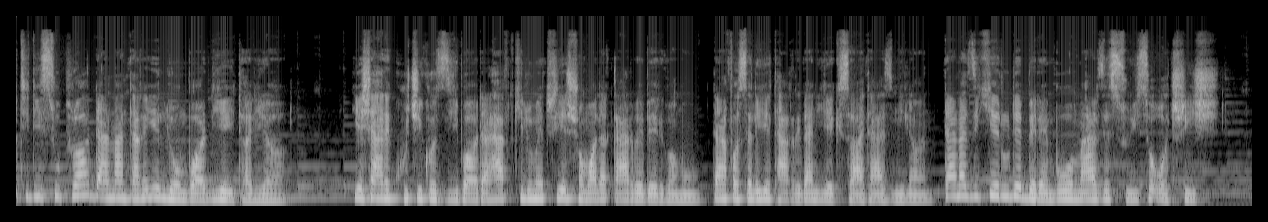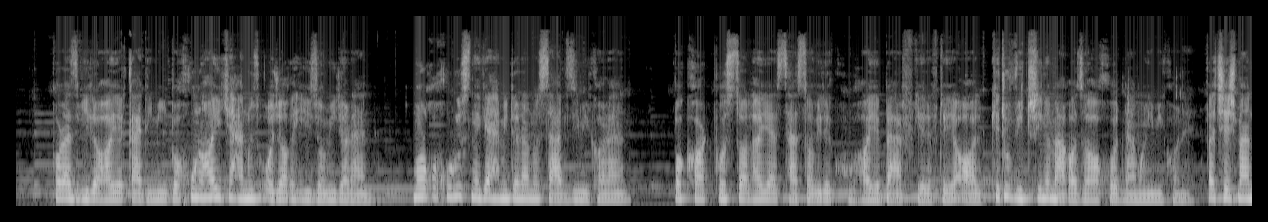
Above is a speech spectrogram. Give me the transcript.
دی سوپرا در منطقه لومباردی ایتالیا. یه شهر کوچیک و زیبا در 7 کیلومتری شمال غرب برگامو در فاصله تقریبا یک ساعت از میلان. در نزدیکی رود برمبو و مرز سوئیس و اتریش. پر از ویلاهای قدیمی با خونه‌هایی که هنوز اجاق هیزومی دارن. مرغ و خروس نگه میدارن و سبزی میکارن. با کارت پستال از تصاویر کوههای برف گرفته آلپ که تو ویترین مغازه ها خودنمایی می‌کنه و چشم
